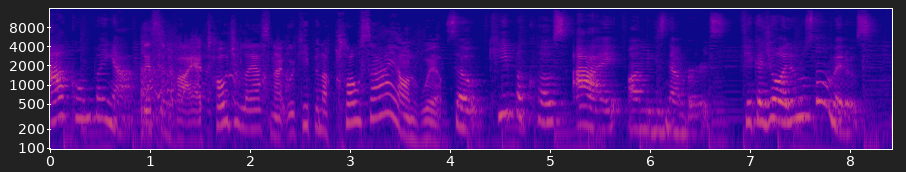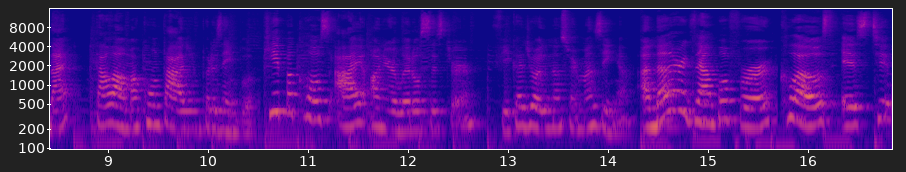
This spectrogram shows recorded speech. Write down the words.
acompanhar. Listen, Vi, I told you last night we're keeping a close eye on Will. So keep a close eye on these numbers. Fica de olho nos números, né? Tá lá uma contagem, por exemplo. Keep a close eye on your little sister. Fica de olho na sua irmãzinha. Another example for close is to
